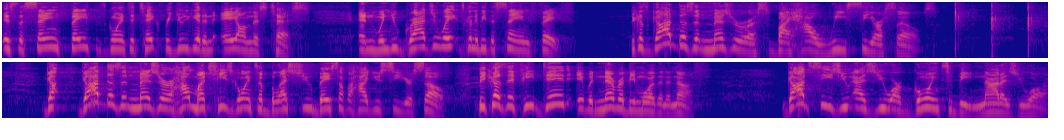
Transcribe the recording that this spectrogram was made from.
is the same faith it's going to take for you to get an A on this test. And when you graduate, it's going to be the same faith. Because God doesn't measure us by how we see ourselves. God, God doesn't measure how much He's going to bless you based off of how you see yourself. Because if He did, it would never be more than enough. God sees you as you are going to be, not as you are.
